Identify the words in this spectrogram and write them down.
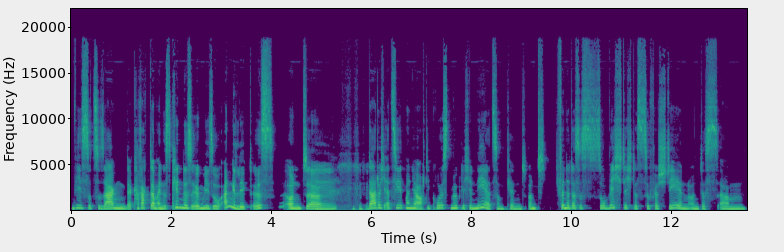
wie es sozusagen der Charakter meines Kindes irgendwie so angelegt ist. Und äh, Mhm. dadurch erzielt man ja auch die größtmögliche Nähe zum Kind. Und ich finde, das ist so wichtig, das zu verstehen und das ähm,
